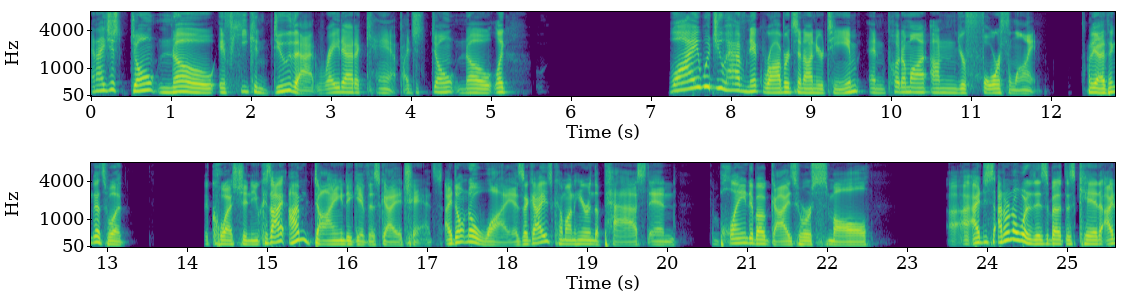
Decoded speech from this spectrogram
And I just don't know if he can do that right out of camp. I just don't know. Like, why would you have Nick Robertson on your team and put him on, on your fourth line? Yeah, I think that's what the question you because I I'm dying to give this guy a chance. I don't know why. As a guy who's come on here in the past and complained about guys who are small, I, just I don't know what it is about this kid. I,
